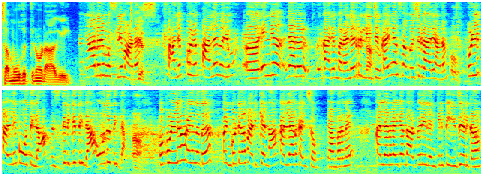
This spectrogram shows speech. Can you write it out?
സമൂഹത്തിനോടാകെയും ഞാനൊരു മുസ്ലിമാണ്. പലപ്പോഴും പലവരും എന്റെ ഞാനൊരു കാര്യം പറയാൻ റിലേറ്റീവ് കഴിഞ്ഞ ദിവസം സംഭവിച്ച ഒരു കാര്യമാണ് പുള്ളി പള്ളി പോകത്തില്ല നിസ്കരിക്കത്തില്ല ഓതത്തില്ല. അപ്പൊ പുള്ളി പറയുന്നത് പെൺകുട്ടികൾ പഠിക്കണ്ട കല്യാണം കഴിച്ചോ? ഞാൻ പറഞ്ഞു കല്യാണം കഴിക്കാൻ താല്പര്യമില്ല എനിക്ക് പി ജി എടുക്കണം.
